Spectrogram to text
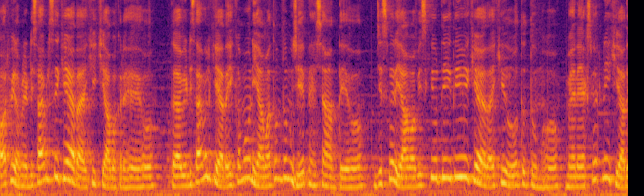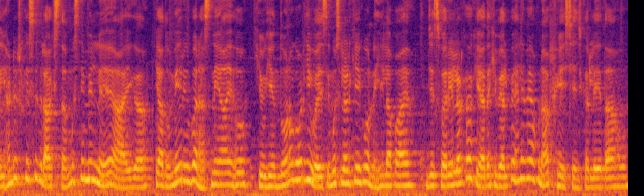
और फिर अपने डिसाइबल से कह रहा है कि क्या बक रहे हो? तभी डिसाइबल किया था कमोन यामा, तुम तो मुझे पहचानते हो। जिस पर यामा भी इसकी ओर देखते हुए किया था कि वो तो तुम हो। मैंने एक्सपेक्ट नहीं किया था हंड्रेड फेसेस राक्षस मुझसे मिलने आएगा। क्या तुम मेरे ऊपर हंसने आए हो? क्योंकि इन दोनों गॉड की वजह से मुझ लड़के को नहीं ला पाया। जिस पर ये लड़का किया था कि वेल पहले मैं अपना फेस चेंज कर लेता हूँ।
